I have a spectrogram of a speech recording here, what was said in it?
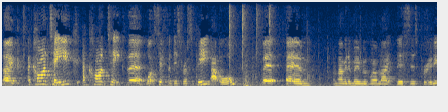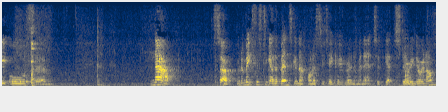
Like I can't take, I can't take the what's it for this recipe at all. But um, I'm having a moment where I'm like, this is pretty awesome. Now, so we're gonna mix this together. Ben's gonna honestly take over in a minute to get the stirring going on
